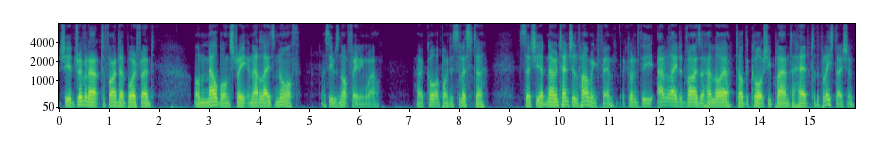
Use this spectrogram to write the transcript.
she had driven out to find her boyfriend on Melbourne Street in Adelaide's north as he was not feeling well. Her court appointed solicitor said she had no intention of harming Finn. According to the Adelaide advisor, her lawyer told the court she planned to head to the police station.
